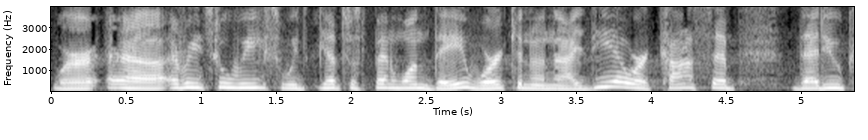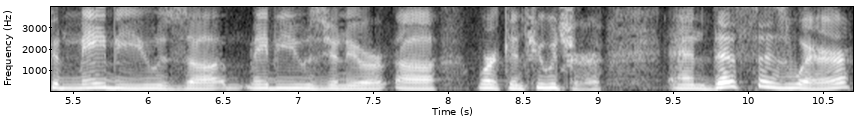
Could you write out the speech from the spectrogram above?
where uh, every two weeks we get to spend one day working on an idea or concept that you could maybe use, uh, maybe use in your uh, work in future. And this is where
